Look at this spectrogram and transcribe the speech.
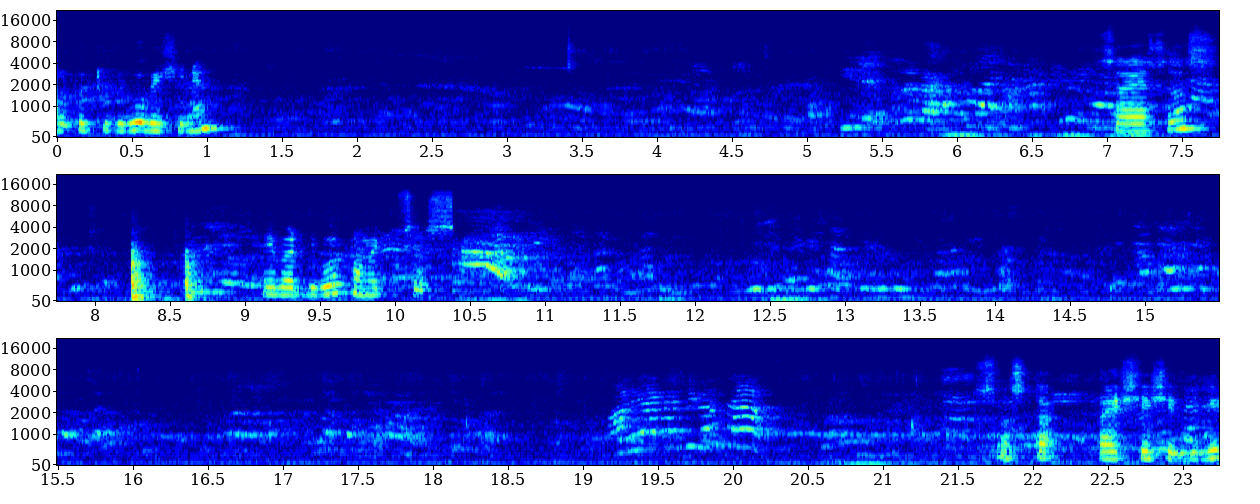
অল্প একটু দিব, বেশি না। সয়া সস এবার দিব টমেটো সস সসটা প্রায় শেষের দিকে।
